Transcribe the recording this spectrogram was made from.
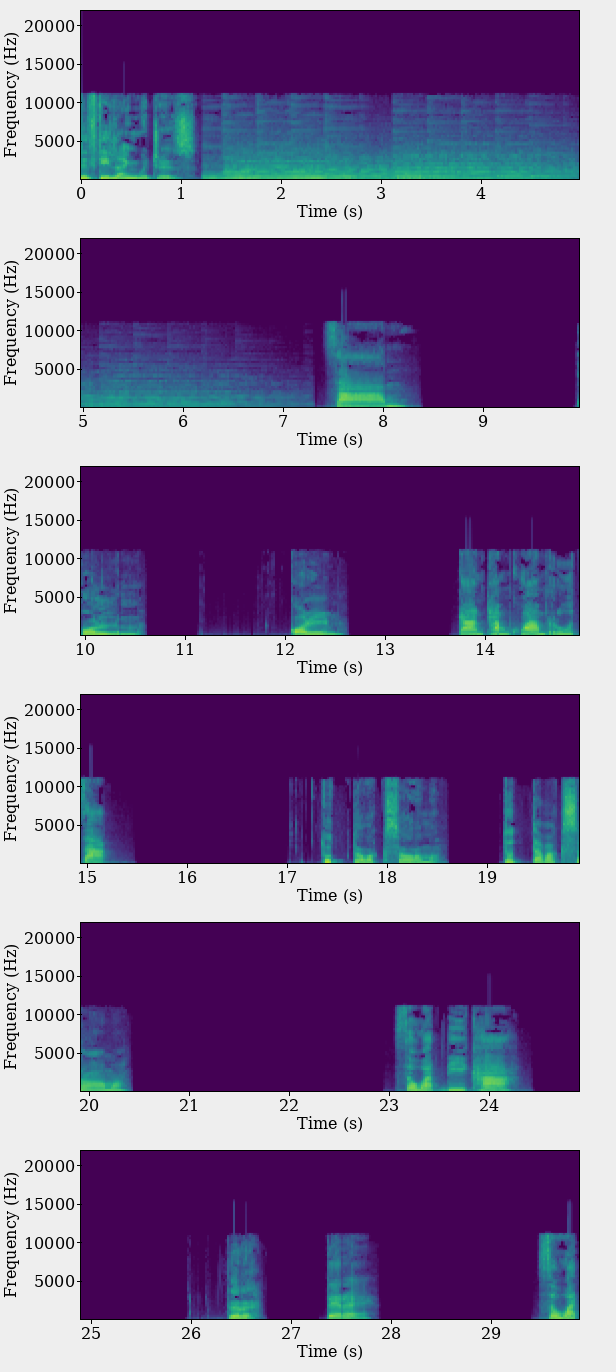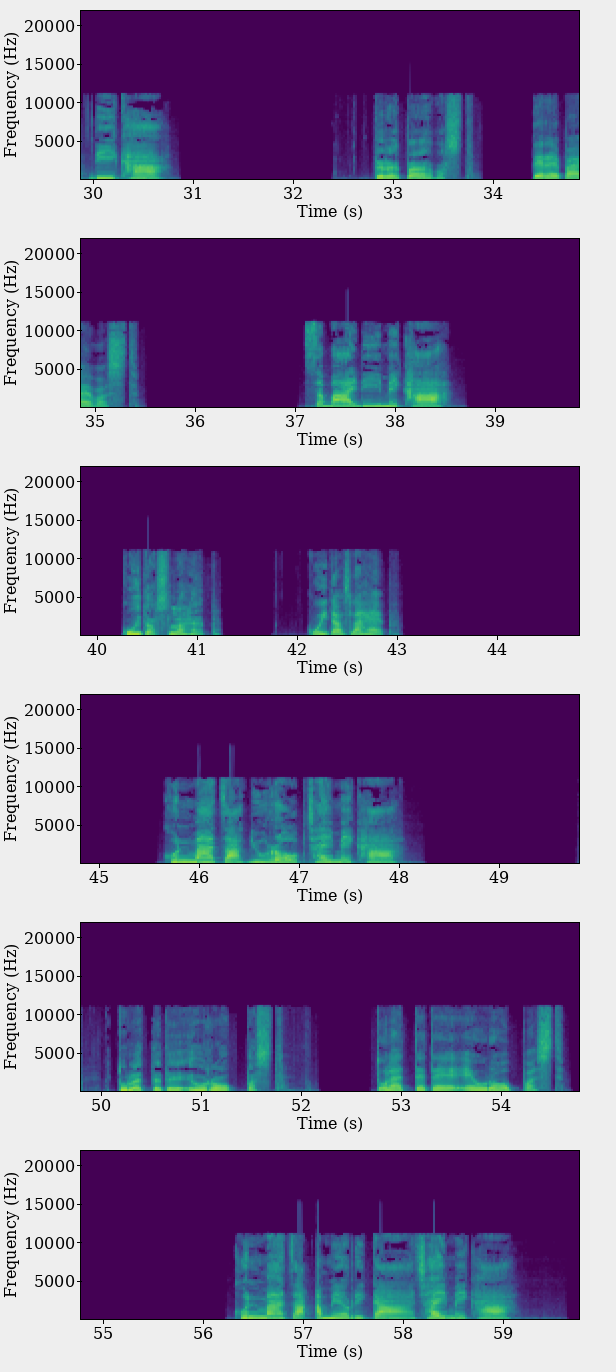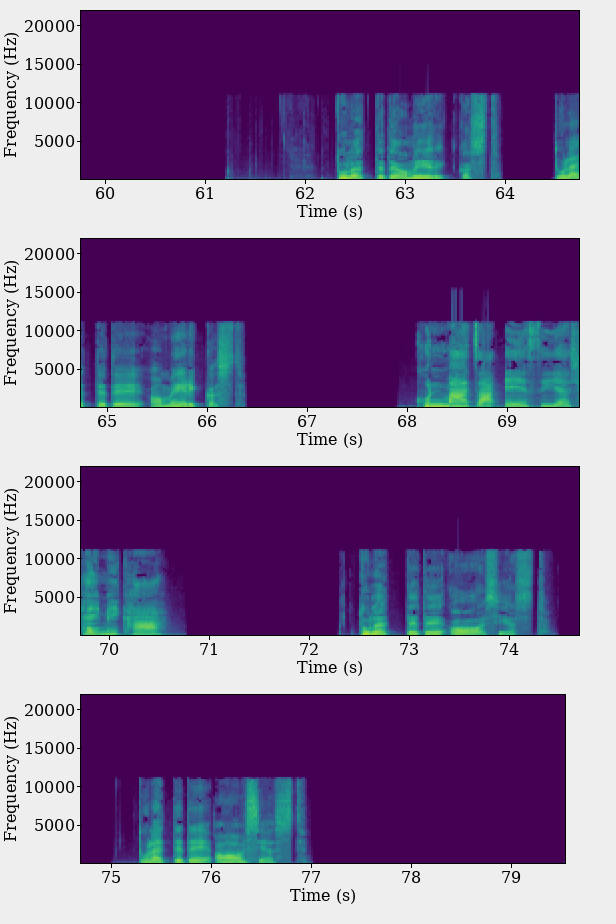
50 languages. 3 kolm Kolm. การทำความรู้จัก t u t t a v a k s saama t u t t a v a k s saama สวัสดีค่ะ tere tere สวัสดีค่ะ tere päevast tere päevast สบายดีไหมคะ kuidas läheb kuidas läheb คุณมาจากยุโรปใช่ไหมคะ tulete te Euroopast tulete te Euroopast คุณมาจากอเมริกาใช่ไหมคะ tulete te Ameerikast? tulete te Ameerikast? คุณมาจากเอเชียใช่ไหมคะ tulete te Aasiast? tulete te Aasiast?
